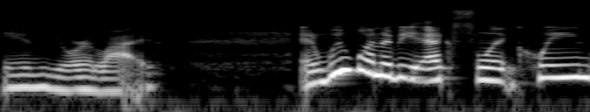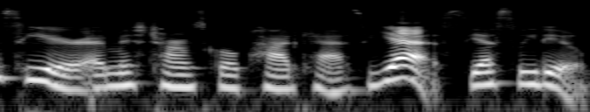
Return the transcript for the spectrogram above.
in your life. And we want to be excellent queens here at Miss Charm School Podcast. Yes, yes, we do.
